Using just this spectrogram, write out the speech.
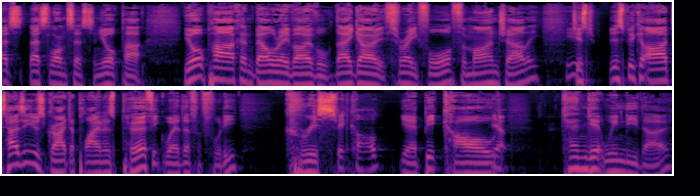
That's that's Launceston, York Park, York Park and Bellerive Oval. They go three four for mine, Charlie. Just just because oh, Tassie was great to play in. it's perfect weather for footy, crisp, Bit cold. yeah, bit cold. Yep. Can get windy though,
